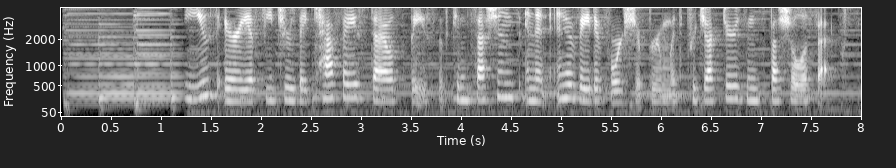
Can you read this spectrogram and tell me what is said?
The youth area features a cafe style space with concessions and an innovative worship room with projectors and special effects.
